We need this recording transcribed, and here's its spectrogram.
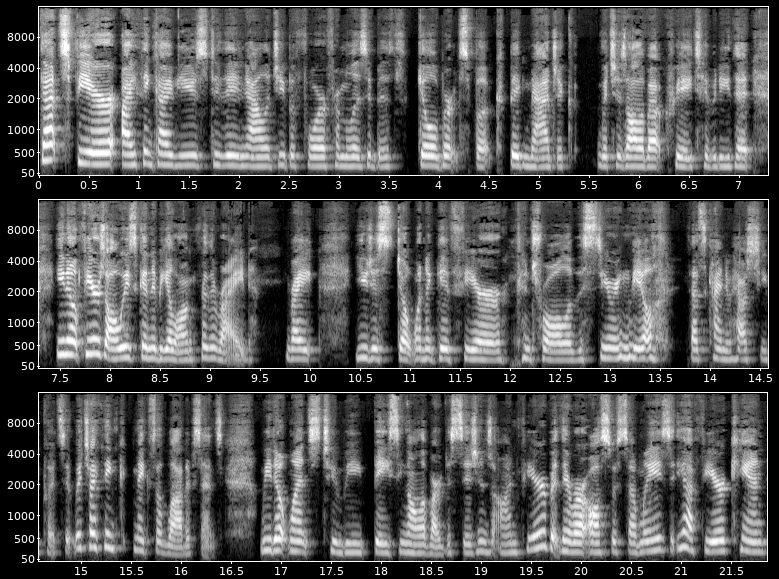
that's fear. I think I've used the analogy before from Elizabeth Gilbert's book, Big Magic, which is all about creativity that, you know, fear is always going to be along for the ride right? You just don't want to give fear control of the steering wheel. That's kind of how she puts it, which I think makes a lot of sense. We don't want to be basing all of our decisions on fear, but there are also some ways, yeah, fear can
